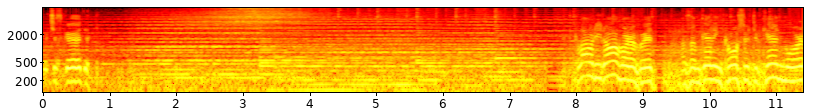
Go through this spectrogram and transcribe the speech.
which is good clouded over a bit as I'm getting closer to Canmore.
